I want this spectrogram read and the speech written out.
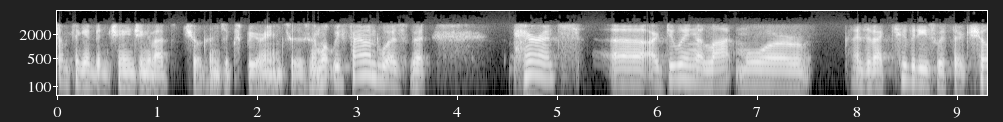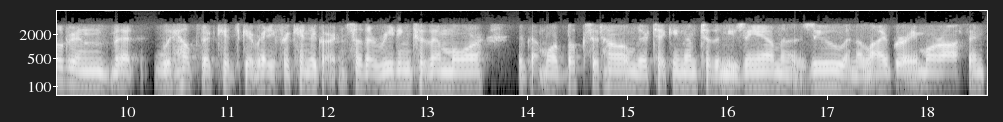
something had been changing about the children's experiences. And what we found was that parents uh, are doing a lot more kinds of activities with their children that would help their kids get ready for kindergarten. So they're reading to them more. They've got more books at home. They're taking them to the museum and the zoo and the library more often.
